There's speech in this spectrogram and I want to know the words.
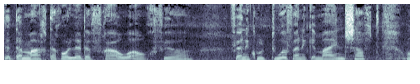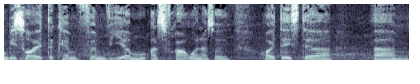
der, der Macht, der Rolle der Frau auch für, für eine Kultur, für eine Gemeinschaft. Und bis heute kämpfen wir als Frauen. Also heute ist der ähm,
